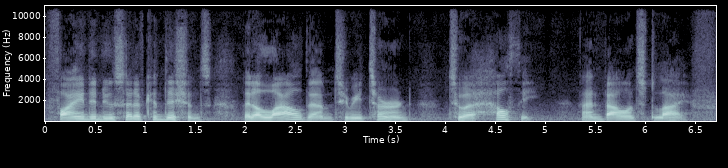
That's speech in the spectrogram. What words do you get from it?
find a new set of conditions that allow them to return to a healthy and balanced life.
